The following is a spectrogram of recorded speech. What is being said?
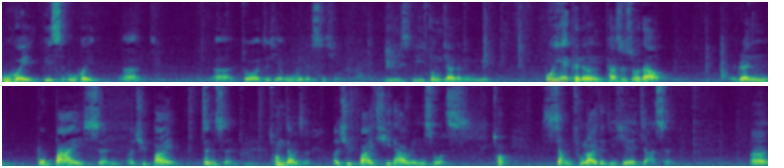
污秽彼此污秽，呃，呃，做这些污秽的事情，以以宗教的名义，不过也可能他是说到人不拜神而去拜真神创造者。而去拜其他人所创想出来的这些假神，呃，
